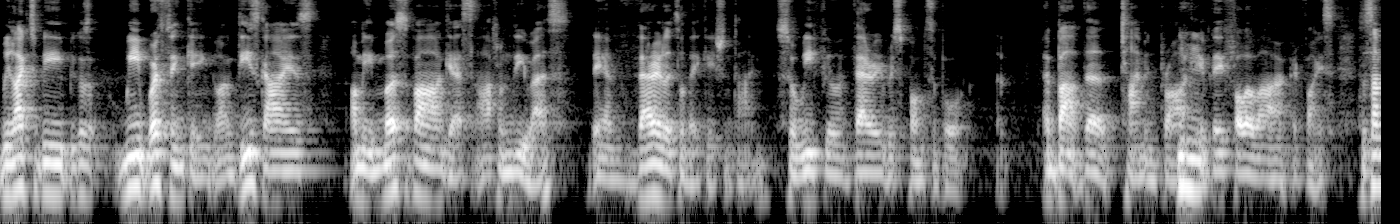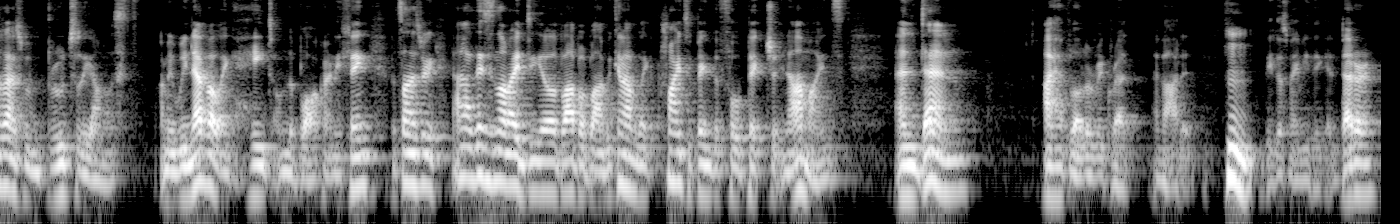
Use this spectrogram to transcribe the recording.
we like to be because we we're thinking like these guys I mean most of our guests are from the US they have very little vacation time so we feel very responsible about the time in Prague mm-hmm. if they follow our advice. So sometimes we're brutally honest. I mean, we never like hate on the blog or anything, but sometimes we, ah, this is not ideal, blah, blah, blah. We kind of like try to paint the full picture in our minds. And then I have a lot of regret about it hmm. because maybe they get better,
